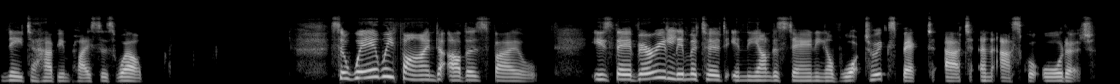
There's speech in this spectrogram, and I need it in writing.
need to have in place as well. So, where we find others fail is they're very limited in the understanding of what to expect at an ASQA audit.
